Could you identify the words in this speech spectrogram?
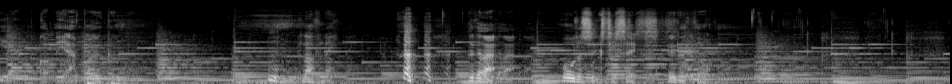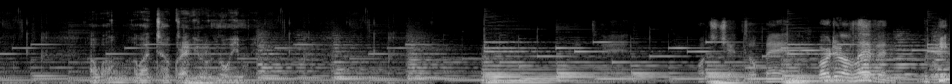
Yeah, got the app open. Hmm, lovely. Look at that. Order 66. Who'd have thought? Oh well, I won't tell Greig or annoy him. Watch Gentle Ben. Order 11. Repeat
